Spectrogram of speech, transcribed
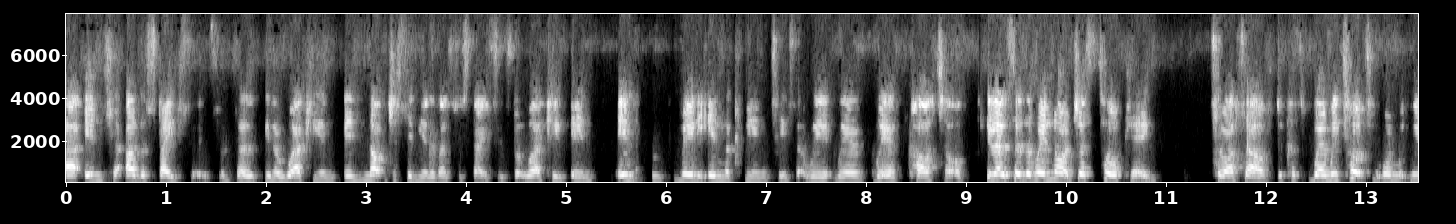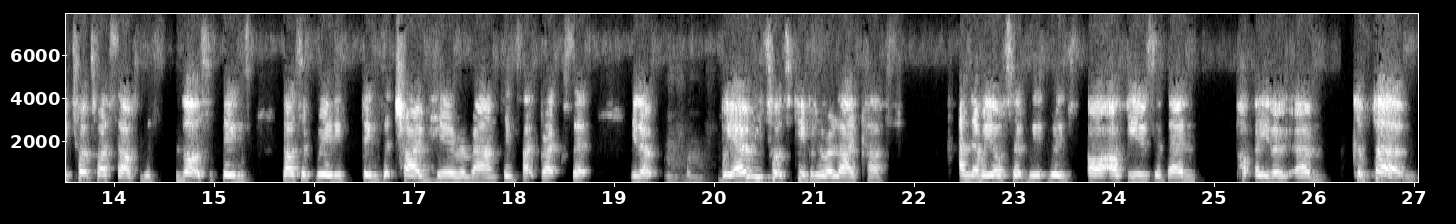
uh, into other spaces. And so, you know, working in, in not just in university spaces, but working in in really in the communities that we, we're we're part of. You know, so that we're not just talking to ourselves, because when we talk to when we talk to ourselves, there's lots of things, lots of really things that chime here around things like Brexit. You know, mm-hmm. we only talk to people who are like us and then we also we, we our, our, views are then you know um, confirmed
